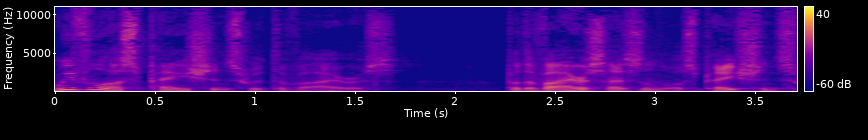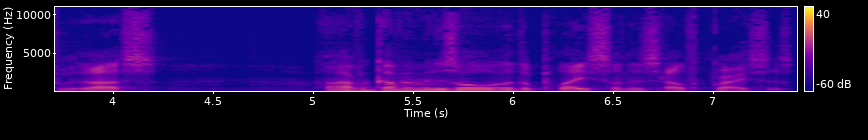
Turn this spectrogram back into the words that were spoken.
We've lost patience with the virus, but the virus hasn't lost patience with us. Our government is all over the place on this health crisis.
